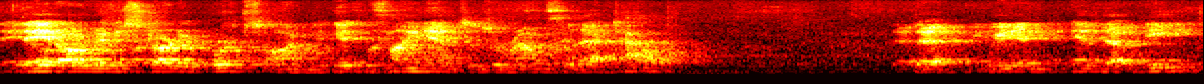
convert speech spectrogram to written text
they had already started works on getting finances around for that tower that we didn't end up needing.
